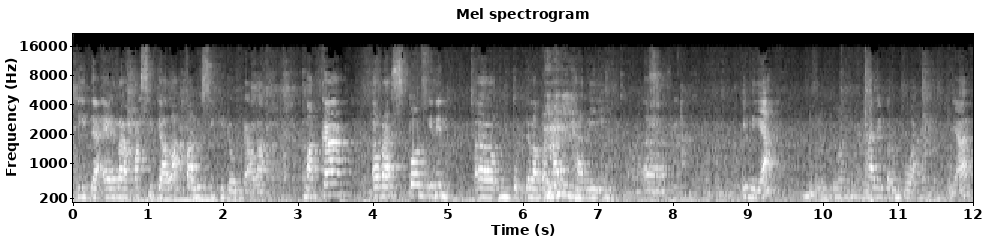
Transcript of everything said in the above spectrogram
di daerah Pasigala, Palu Sigi Donggala. Maka uh, respon ini uh, untuk delapan hari hari uh, ini ya, Hari Perempuan ya.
